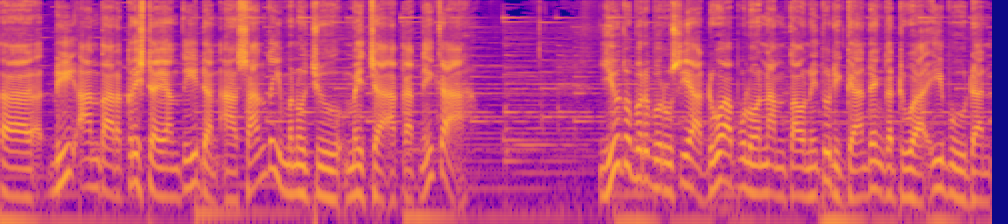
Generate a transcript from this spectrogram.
eh, di antara Krisdayanti dan Asanti menuju meja akad nikah. YouTuber berusia 26 tahun itu digandeng kedua ibu dan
